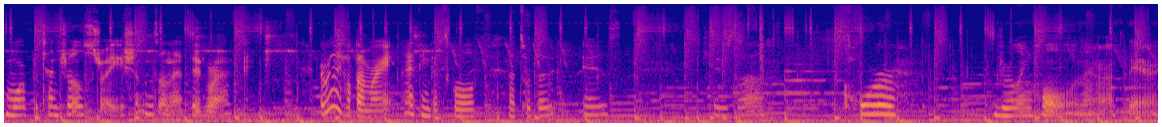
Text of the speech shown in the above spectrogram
More potential striations on that big rock. I really hope I'm right. I think that's cool if that's what that is. There's a core drilling hole in that rock there.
